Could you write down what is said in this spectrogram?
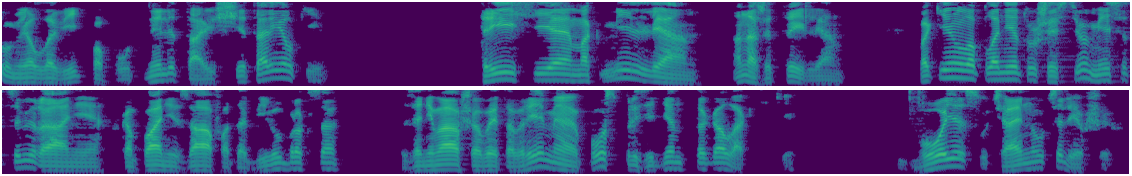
умел ловить попутные летающие тарелки. Трисия Макмиллиан, она же Триллиан, покинула планету шестью месяцами ранее в компании Зафада Билброкса, занимавшего в это время пост президента галактики. Двое случайно уцелевших.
